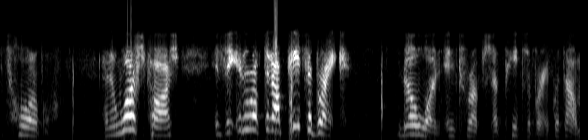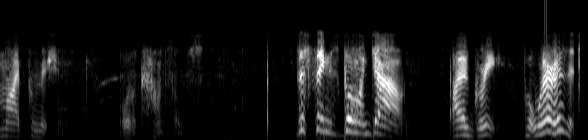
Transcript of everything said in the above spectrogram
It's horrible. And the worst part is they interrupted our pizza break. No one interrupts a pizza break without my permission. Or the council's. This thing's going down. I agree. But where is it?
